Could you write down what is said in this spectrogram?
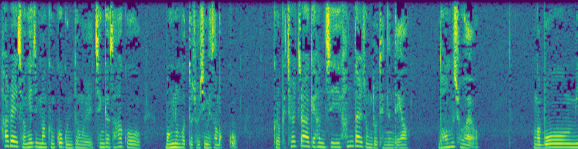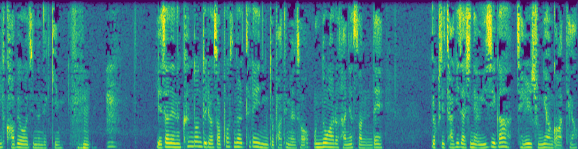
하루에 정해진 만큼 꼭 운동을 챙겨서 하고 먹는 것도 조심해서 먹고 그렇게 철저하게 한 지 한 달 정도 됐는데요. 너무 좋아요. 뭔가 몸이 가벼워지는 느낌. 예전에는 큰 돈 들여서 personal training도 받으면서 운동하러 다녔었는데 역시 자기 자신의 의지가 제일 중요한 것 같아요.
